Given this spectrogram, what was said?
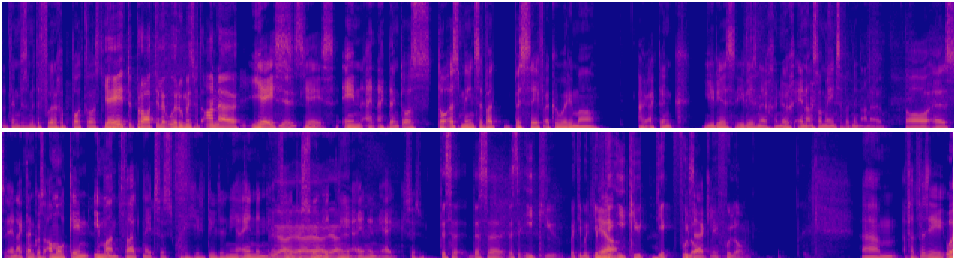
dink was met 'n vorige podcast. het toe praat julle oor hoe mense moet aanhou. Yes? yes. Yes. En en ek dink daar's daar is mense wat besef ek hoorie maar ek ek dink hierdie is hierdie is nou genoeg en dan sal mense wat net aanhou. Daar is en ek dink ons almal ken iemand wat net soos "Oei, hierdie doen nie einde nie. Ja, hierdie ja, persoon ja, het ja, nie ja. einde nie. Ek soos Dis 'n dis 'n dis 'n EQ wat jy moet jy Ja. moet jou EQ jy voel Exactly. jy voel hom. ehm um, wat was die o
